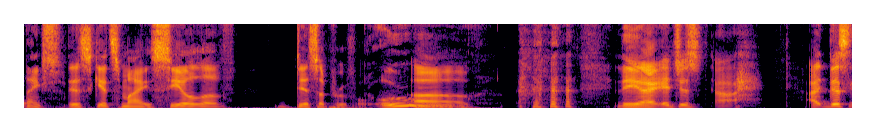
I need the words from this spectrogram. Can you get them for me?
Thanks. This gets my seal of disapproval. Ooh. Uh, the uh, it just uh, I, this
